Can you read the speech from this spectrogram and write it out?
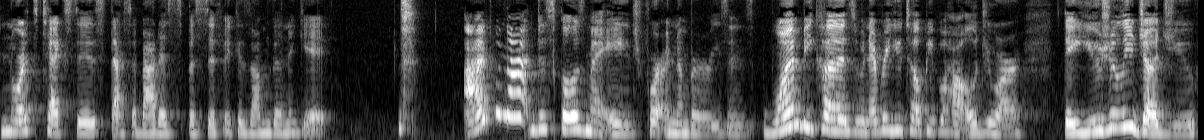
North Texas. That's about as specific as I'm gonna get. I do not disclose my age for a number of reasons. One, because whenever you tell people how old you are, they usually judge you.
